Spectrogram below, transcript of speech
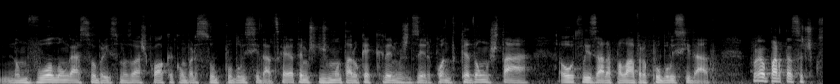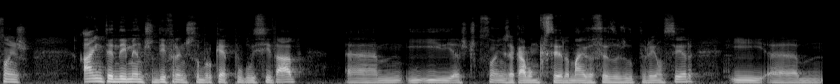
não me vou alongar sobre isso, mas eu acho que qualquer conversa sobre publicidade, se calhar temos que desmontar o que é que queremos dizer quando cada um está a utilizar a palavra publicidade. A maior parte dessas discussões há entendimentos diferentes sobre o que é publicidade um, e, e, as discussões acabam por ser mais acesas do que deveriam ser e um,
